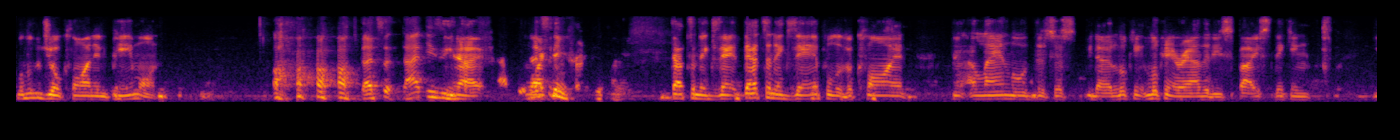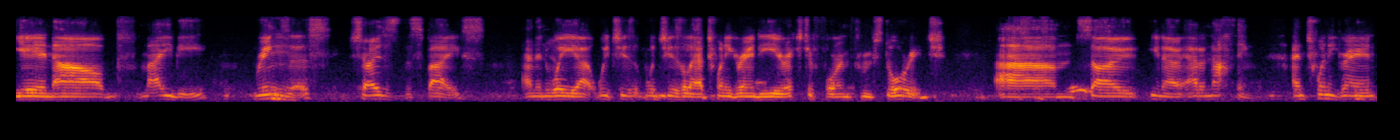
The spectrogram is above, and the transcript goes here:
Well, look at your client in Pyrmont. Oh, that's a, that is you know, that's like an incredible. That's an example. That's an example of a client, a landlord that's just you know looking looking around at his space, thinking, yeah, no, maybe, rings mm. us, shows us the space, and then we uh, which is which is allowed twenty grand a year extra for him from storage. Um, so you know, out of nothing, and twenty grand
